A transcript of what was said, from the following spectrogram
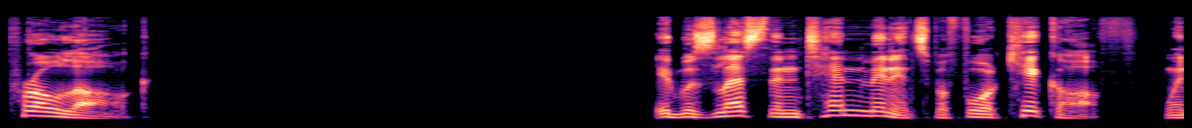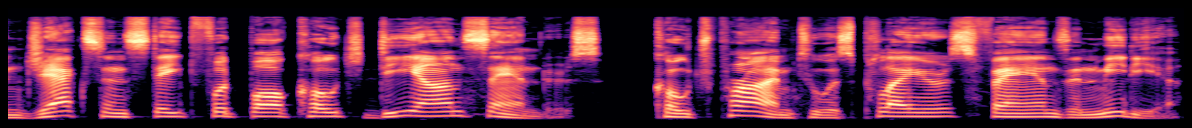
Prologue It was less than 10 minutes before kickoff when Jackson State football coach Deion Sanders Coach Prime, to his players, fans, and media,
